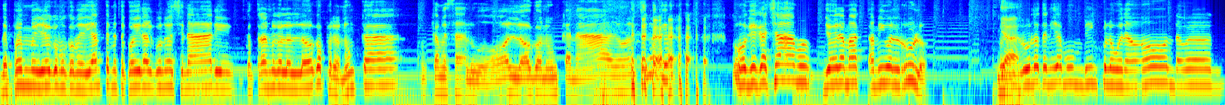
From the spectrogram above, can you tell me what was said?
después me, yo como comediante me tocó ir a algunos escenarios, encontrarme con los locos, pero nunca, nunca me saludó loco, nunca nada, ¿no? Sino que como que cachamos, yo era más amigo del Rulo. Con el Rulo teníamos un vínculo buena onda, weón.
